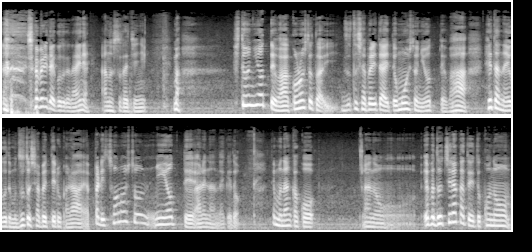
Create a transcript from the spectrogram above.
喋りたいことがないねん。あの人たちに。まあ、人によっては、この人とはずっと喋りたいって思う人によっては、下手な英語でもずっと喋ってるから、やっぱりその人によってあれなんだけど、でもなんかこう、あの、やっぱどちらかというと、この、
